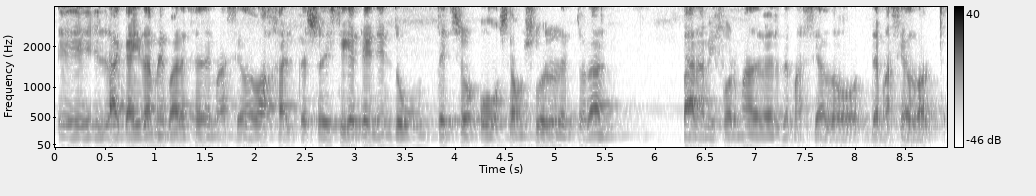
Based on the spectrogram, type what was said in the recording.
eh, la caída me parece demasiado baja. El PSOE sigue teniendo un techo, o sea, un suelo electoral, para mi forma de ver, demasiado, demasiado alto.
